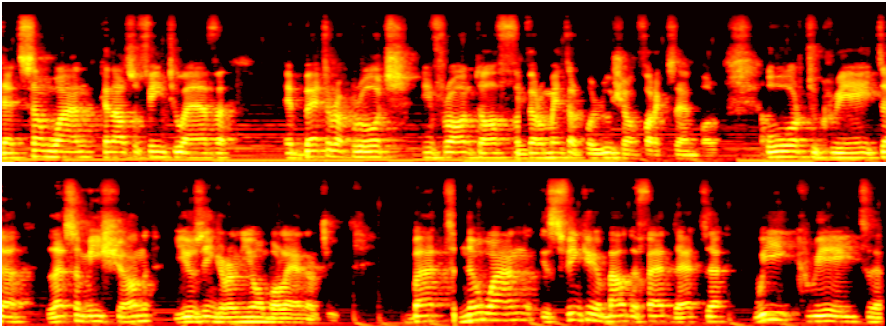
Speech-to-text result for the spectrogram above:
that someone can also think to have a better approach in front of environmental pollution, for example, or to create uh, less emission using renewable energy. But no one is thinking about the fact that uh, we create uh,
